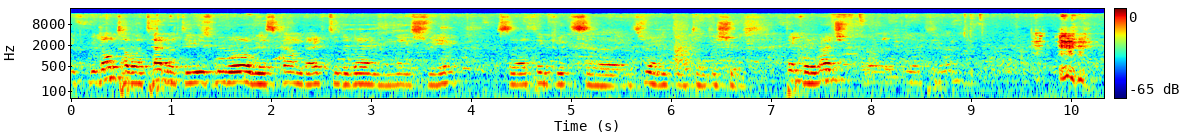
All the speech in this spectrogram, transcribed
if we don't have alternatives, we will always come back to the well-known mainstream. So I think it's, uh, it's really important issue. Thank you very much. Uh,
